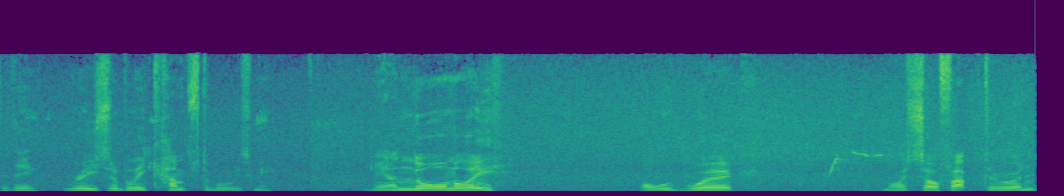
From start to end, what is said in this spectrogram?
So they're reasonably comfortable with me. Now normally I would work myself up to a,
